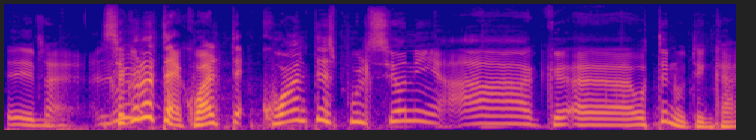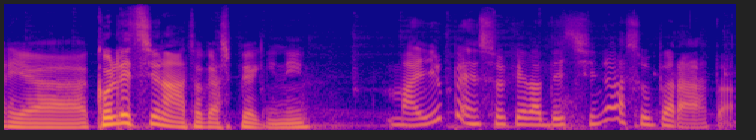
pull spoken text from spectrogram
eh, Cioè, lui- Secondo te quante, quante espulsioni ha eh, ottenuto in carriera? Collezionato Gasperini? Ma io penso che la decina l'ha superata.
